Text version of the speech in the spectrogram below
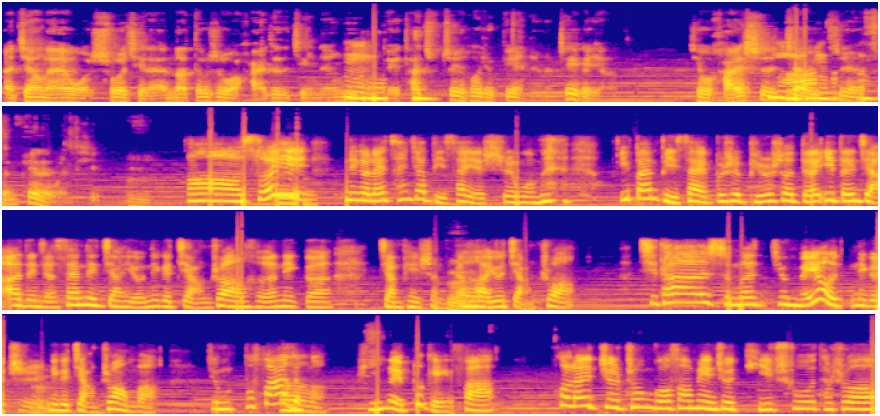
啊，将来我说起来，那都是我孩子的竞争力。对他最后就变成了这个样子，就还是教育资源分配的问题。嗯，哦，所以那个来参加比赛也是我们一般比赛不是，比如说得一等奖、二等奖、三等奖有那个奖状和那个奖品什么的哈，有奖状。其他什么就没有那个纸那个奖状嘛，就不发的嘛，评委不给发。后来就中国方面就提出，他说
